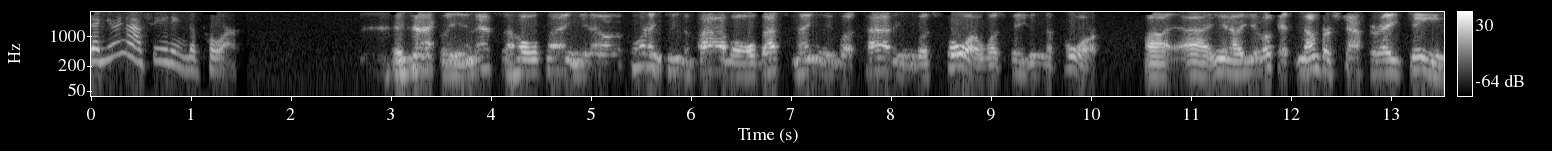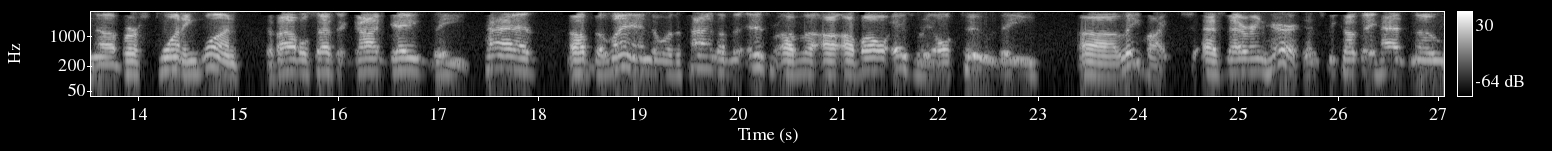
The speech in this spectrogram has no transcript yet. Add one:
then you're not feeding the poor. Exactly, and that's the whole thing. You know, according to the Bible, that's mainly what tithing was for, was feeding the poor. Uh, uh, you know, you look at Numbers chapter 18, uh, verse 21. The Bible says that God gave the tithe of the land or the tithe of the Israel, of, uh, of all Israel to the uh, Levites as their inheritance because they had no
